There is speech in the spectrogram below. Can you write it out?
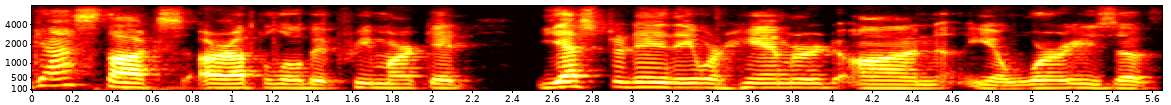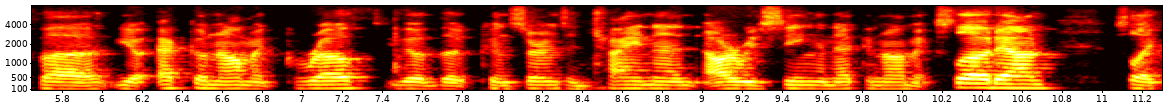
gas stocks are up a little bit pre-market. Yesterday, they were hammered on you know worries of uh, you know economic growth, you know the concerns in China. Are we seeing an economic slowdown? So like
